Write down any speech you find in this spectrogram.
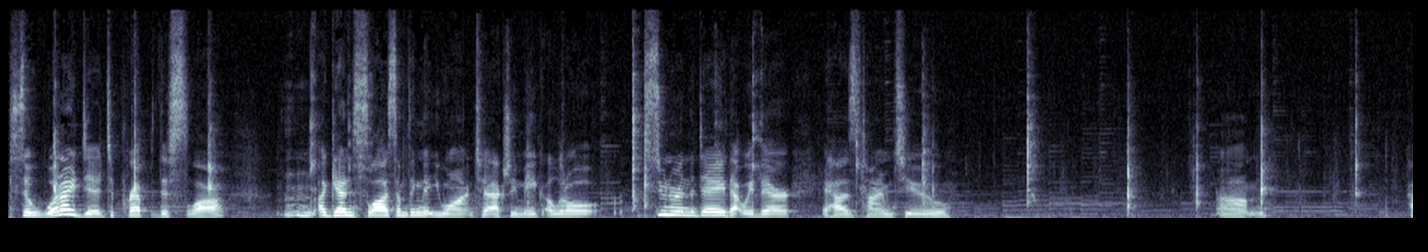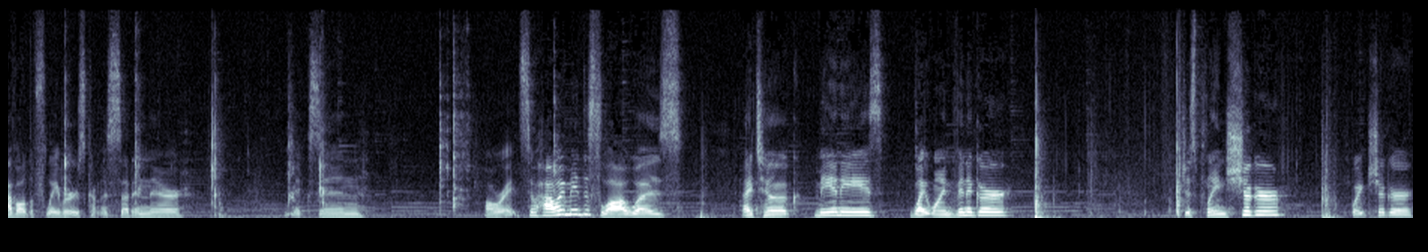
So what I did to prep this slaw, again, slaw is something that you want to actually make a little sooner in the day. That way there it has time to um, have all the flavors kind of set in there, mix in. All right, so how I made the slaw was I took mayonnaise, white wine vinegar, just plain sugar, white sugar,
